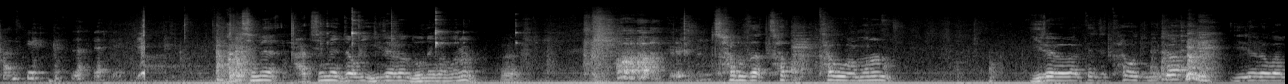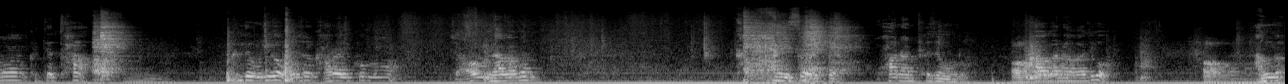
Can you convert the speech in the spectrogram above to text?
갖고 왔네. 아침에 아침에 저기 일해가 논에 가면은 네. 차로다 차 타고 가면은 일하러 갈 때 이제 태워주니까 일하러 가면은 그때 타. 근데 우리가 옷을 갈아입고 뭐 저기 나가면 가만히 있어 이렇게 화난 표정으로 어. 화가 나가지고 어. 안 가,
